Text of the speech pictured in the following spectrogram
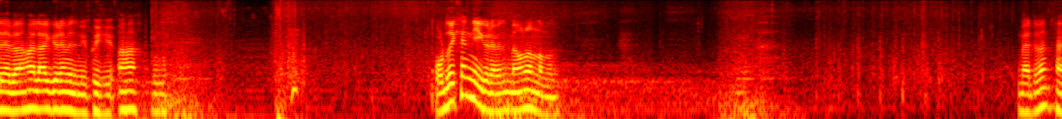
Böyle ben hala göremedim ipucuyu. Aha buldum. Oradayken niye göremedim ben onu anlamadım. Merdiven? Heh.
